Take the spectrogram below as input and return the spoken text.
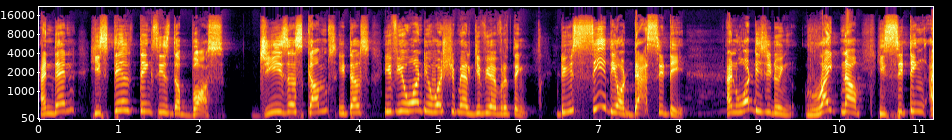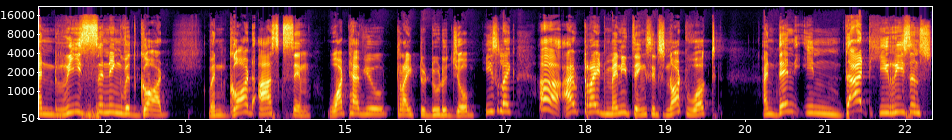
And then he still thinks he's the boss. Jesus comes, he tells, If you want, you worship me, I'll give you everything. Do you see the audacity? And what is he doing? Right now, he's sitting and reasoning with God. When God asks him, What have you tried to do to Job? He's like, Ah, I've tried many things, it's not worked. And then in that, he reasons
